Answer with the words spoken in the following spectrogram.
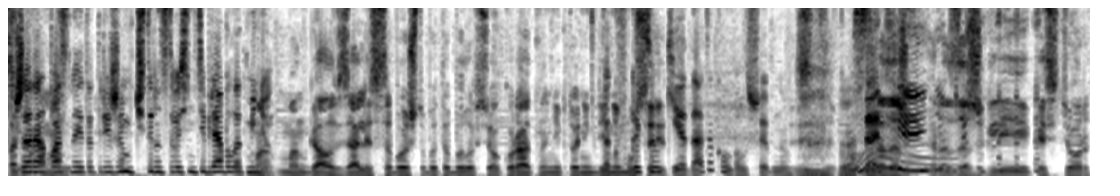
пожароопасный этот режим 14 сентября был отменен. Ма- мангал взяли с собой, чтобы это было все аккуратно, никто нигде Как не в мусорит. котелке, да, таком волшебном? Ну, разож- разожгли костер,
